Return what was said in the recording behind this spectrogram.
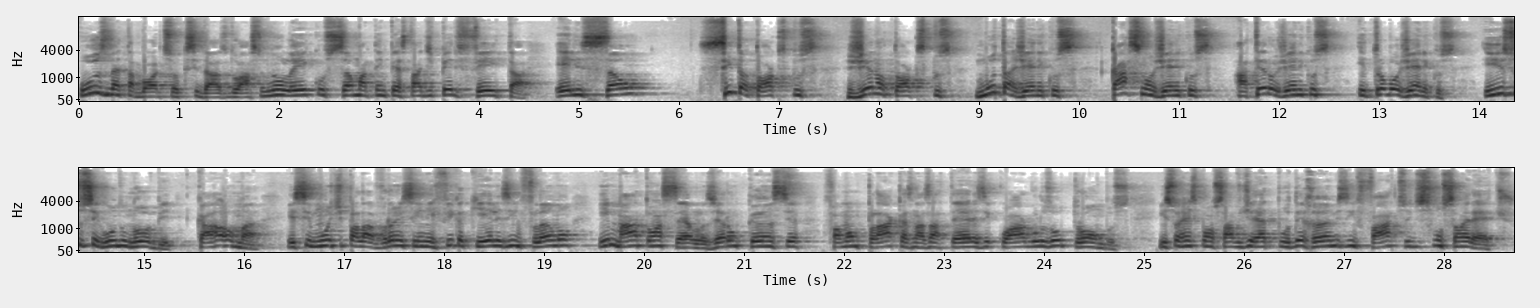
Os metabólitos oxidados do ácido linoleico são uma tempestade perfeita. Eles são citotóxicos, genotóxicos, mutagênicos, carcinogênicos, aterogênicos e trobogênicos. Isso segundo o NOB. Calma, esse monte de palavrões significa que eles inflamam e matam as células, geram câncer, formam placas nas artérias e coágulos ou trombos. Isso é responsável direto por derrames, infartos e disfunção erétil.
